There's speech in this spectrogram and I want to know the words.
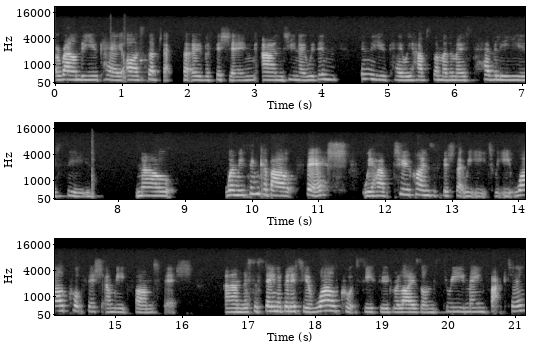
around the UK are subject to overfishing. And, you know, within in the UK, we have some of the most heavily used seas. Now, when we think about fish, we have two kinds of fish that we eat. We eat wild caught fish and we eat farmed fish. And the sustainability of wild caught seafood relies on three main factors.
